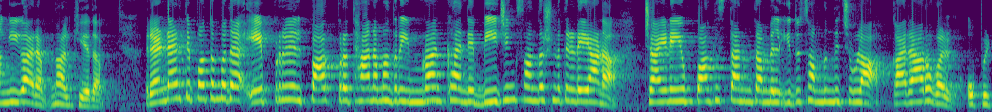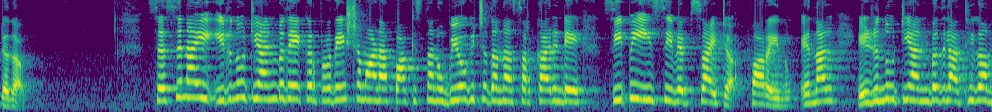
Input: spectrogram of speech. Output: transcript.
അംഗീകാരം നൽകിയത്. രണ്ടായിരത്തി പത്തൊമ്പത് ഏപ്രിലിൽ പാക് പ്രധാനമന്ത്രി ഇമ്രാൻഖാന്റെ ബീജിംഗ് സന്ദർശനത്തിനിടെയാണ് ചൈനയും പാകിസ്ഥാനും തമ്മിൽ ഇതു സംബന്ധിച്ചുള്ള കരാറുകൾ ഒപ്പിട്ടത്. സെസ്സിനായി ഇരുന്നൂറ്റി അൻപത് ഏക്കർ പ്രദേശമാണ് പാകിസ്ഥാൻ ഉപയോഗിച്ചതെന്ന് സർക്കാരിന്റെ C P E C website പറയുന്നു. എന്നാൽ എഴുന്നൂറ്റി അൻപതിലധികം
